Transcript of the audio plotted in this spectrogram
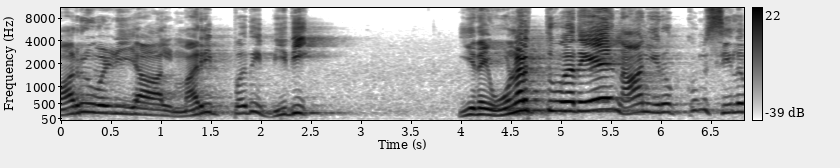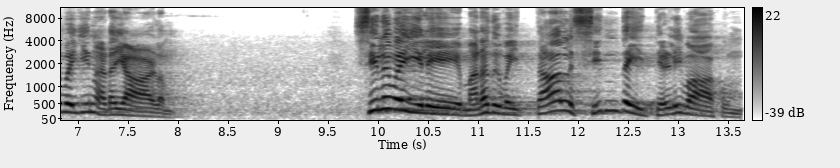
மறுவழியால் மறிப்பது விதி. இதை உணர்த்துவதே நான் இருக்கும் சிலுவையின் அடையாளம். சிலுவையிலே மனது வைத்தால் சிந்தை தெளிவாகும்.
